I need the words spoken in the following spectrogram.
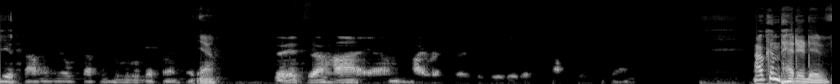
The esophageal stuff is a little different. It's, yeah it's a high um, high risk How competitive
